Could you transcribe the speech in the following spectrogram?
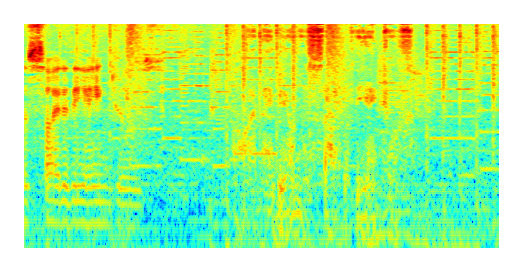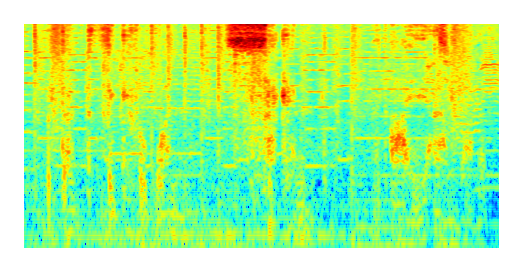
the side of the angels. Oh, I may be on the side of the angels. But don't think for one second that I am one of them.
